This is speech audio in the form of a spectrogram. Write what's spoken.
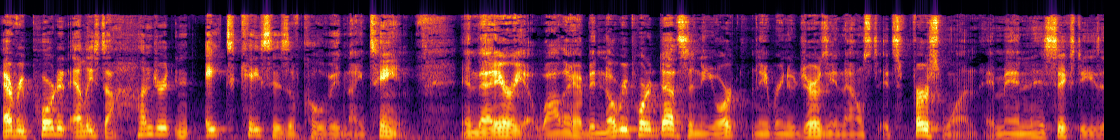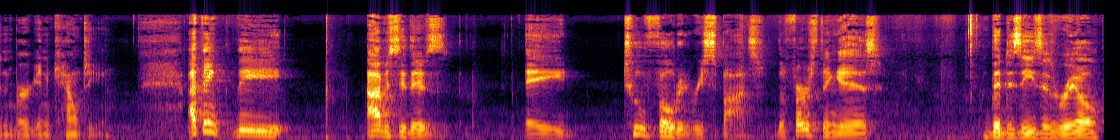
have reported at least 108 cases of COVID 19 in that area. While there have been no reported deaths in New York, neighboring New Jersey announced its first one, a man in his 60s in Bergen County. I think the obviously there's a two-folded response. The first thing is the disease is real.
